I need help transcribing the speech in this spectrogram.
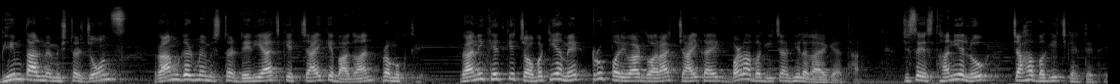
भीमताल में मिस्टर जोन्स, रामगढ़ में मिस्टर डेरियाज के चाय के बागान प्रमुख थे। रानीखेत के चौबटिया में ट्रुप परिवार द्वारा चाय का एक बड़ा बगीचा भी लगाया गया था, जिसे स्थानीय लोग चाह बगीच कहते थे।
